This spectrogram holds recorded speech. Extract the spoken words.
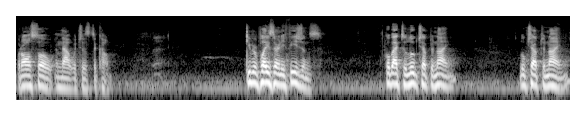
but also in that which is to come. Keep your place there in Ephesians. Go back to Luke chapter 9. Luke chapter 9.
